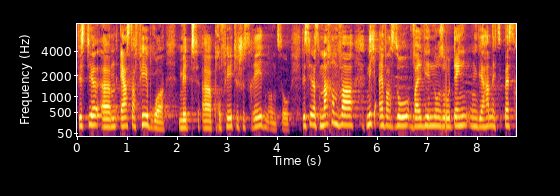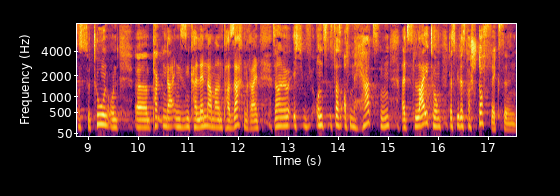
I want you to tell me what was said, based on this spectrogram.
Wisst ihr, ähm, 1. Februar mit äh, prophetisches Reden und so. Wisst ihr, das machen wir nicht einfach so, weil wir nur so denken, wir haben nichts Besseres zu tun und äh, packen da in diesen Kalender mal ein paar Sachen rein, sondern ich, uns ist das auf dem Herzen als Leitung, dass wir das verstoffwechseln.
